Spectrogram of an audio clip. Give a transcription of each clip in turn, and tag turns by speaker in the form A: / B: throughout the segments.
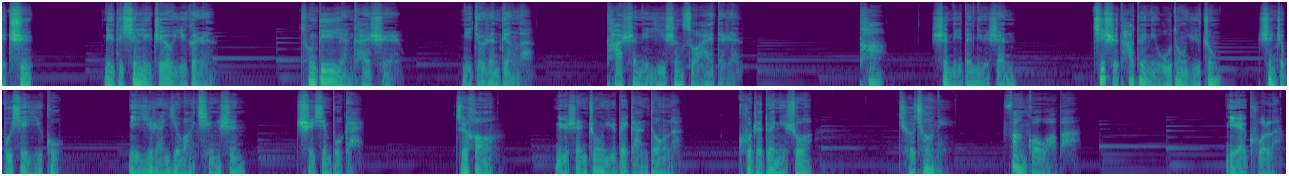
A: 你吃，你的心里只有一个人。从第一眼开始，你就认定了，她是你一生所爱的人。她，是你的女神。即使她对你无动于衷，甚至不屑一顾，你依然一往情深，痴心不改。最后，女神终于被感动了，哭着对你说：“求求你，放过我吧。”你也哭了。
